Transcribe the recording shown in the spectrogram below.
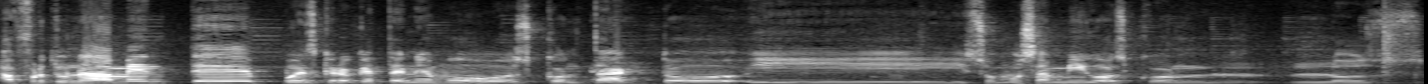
Afortunadamente, pues creo que tenemos contacto y, y somos amigos con los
